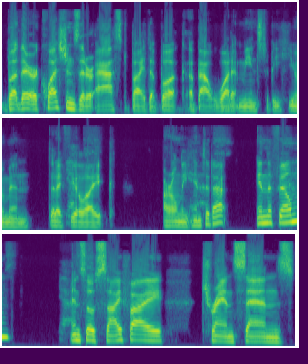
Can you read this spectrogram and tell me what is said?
But there are questions that are asked by the book about what it means to be human that I yes. feel like are only hinted yes. at in the film. Yes. Yes. And so sci fi transcends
